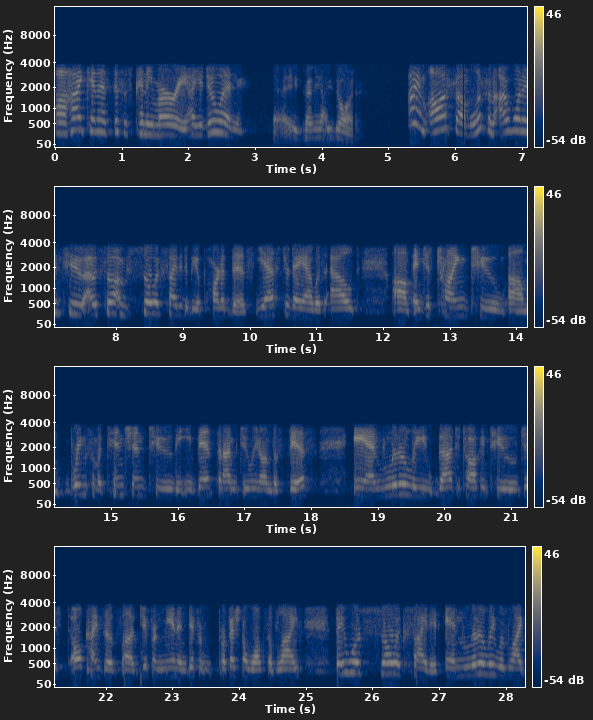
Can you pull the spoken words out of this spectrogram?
Uh, hi, Kenneth. This is Penny Murray. How you doing? Hey, Penny. How you doing? I am awesome. Listen, I wanted to. I was so. I'm so excited to be a part of this. Yesterday, I was out um, and just trying to um, bring some attention to the event that I'm doing on the fifth and literally got to talking to just all kinds of uh, different men in different professional walks of life. They were so excited and literally was like,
